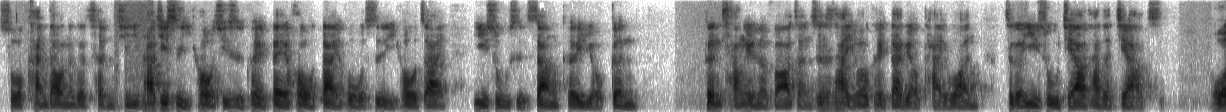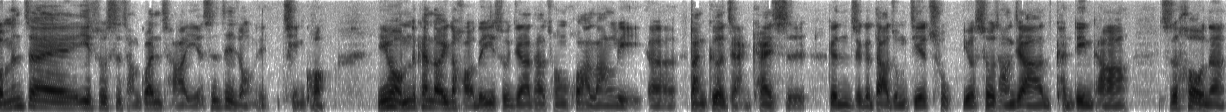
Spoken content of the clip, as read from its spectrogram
所看到那个成绩，它其实以后其实可以被后代，或者是以后在艺术史上可以有更。更长远的发展，甚至他以后可以代表台湾这个艺术家他的价值。我们在艺术市场观察也是这种情况，因为我们都看到一个好的艺术家，他从画廊里呃办个展开始，跟这个大众接触，有收藏家肯定他之后呢，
